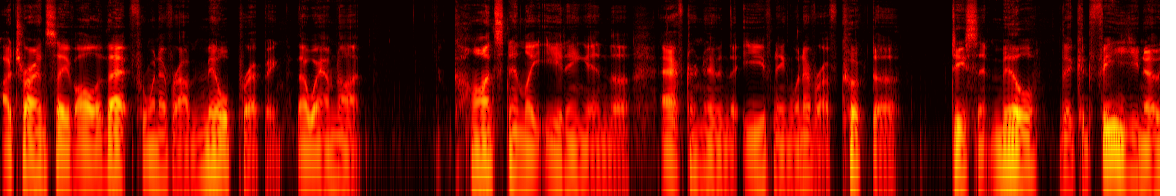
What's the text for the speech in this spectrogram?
I try and save all of that for whenever I'm meal prepping. That way I'm not constantly eating in the afternoon, the evening, whenever I've cooked a decent meal that could feed, you know,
